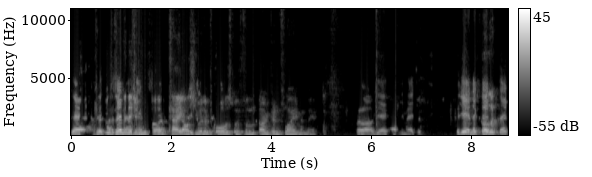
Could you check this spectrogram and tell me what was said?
Yeah, Just but that- imagine the sort of chaos you would have caused with an open flame in there. Oh yeah, can you imagine? But yeah, Nick, Oh, that, look. that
